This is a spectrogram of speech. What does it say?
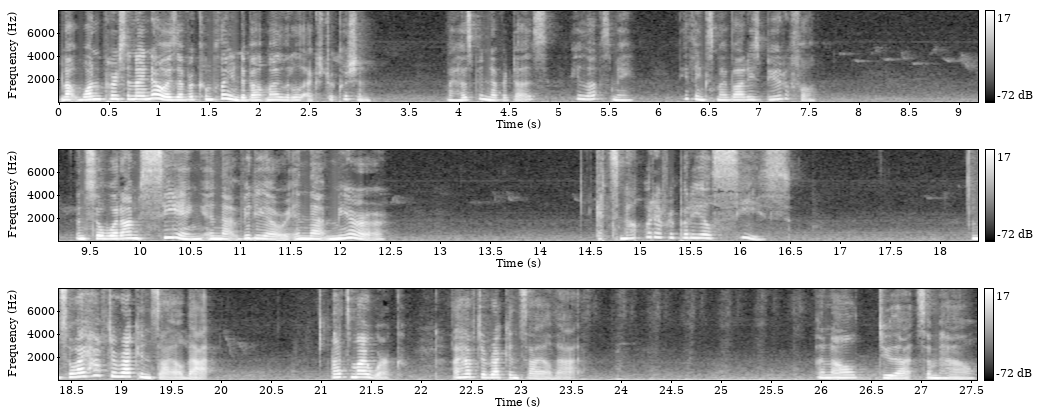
Not one person I know has ever complained about my little extra cushion. My husband never does. He loves me. He thinks my body's beautiful. And so, what I'm seeing in that video or in that mirror, it's not what everybody else sees. And so, I have to reconcile that. That's my work. I have to reconcile that. And I'll do that somehow.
